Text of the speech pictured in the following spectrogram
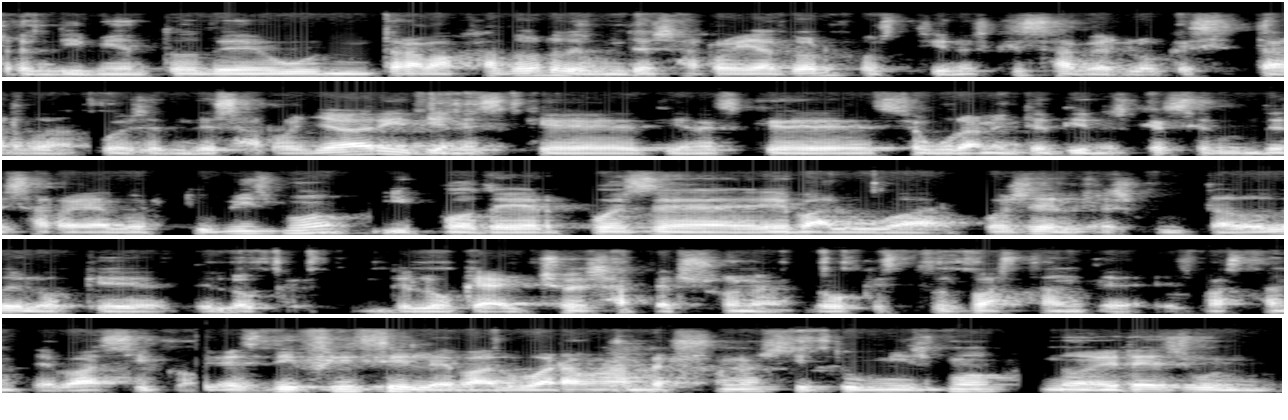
rendimiento de un trabajador, de un desarrollador, pues tienes que saber lo que se tarda pues, en desarrollar y tienes que, tienes que, seguramente tienes que ser un desarrollador tú mismo y poder pues, eh, evaluar pues, el resultado de lo, que, de, lo que, de lo que ha hecho esa persona. Creo que esto es bastante, es bastante básico. Es difícil evaluar a una persona si tú mismo no eres un,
